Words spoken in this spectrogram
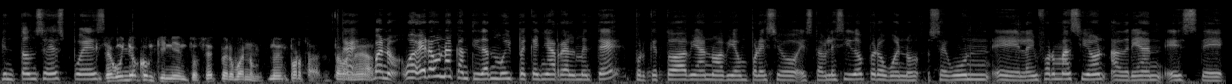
entonces, pues... Según yo con 500, ¿eh? pero bueno, no importa. Eh, bueno, era una cantidad muy pequeña realmente, porque todavía no había un precio establecido, pero bueno, según eh, la información, Adrián, este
